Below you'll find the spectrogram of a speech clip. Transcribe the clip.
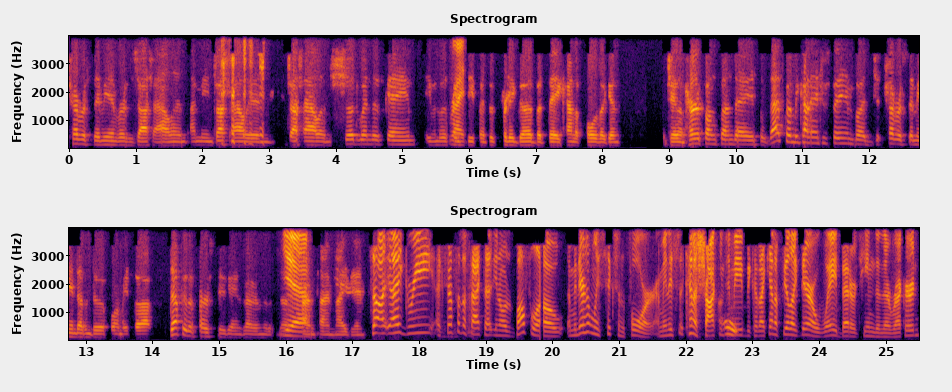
Trevor Siemian versus Josh Allen. I mean, Josh Allen Josh Allen should win this game, even though the right. defense is pretty good, but they kind of folded against Jalen Hurts on Sunday. So that's going to be kind of interesting, but J- Trevor Siemian doesn't do it for me. So uh, definitely the first two games rather than the, the yeah. prime time night game. So I, I agree, except for the fact that you know Buffalo. I mean, they're only six and four. I mean, it's kind of shocking to oh. me because I kind of feel like they're a way better team than their record.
